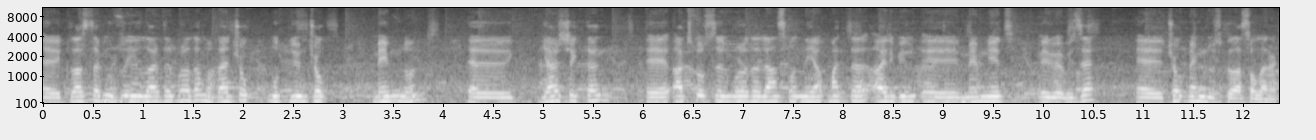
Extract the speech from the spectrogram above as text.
E, Klas tabii uzun yıllardır burada ama ben çok mutluyum, çok memnunum. E, gerçekten e, Axos'ların burada lansmanını yapmak da ayrı bir e, memnuniyet veriyor bize. E, çok memnunuz Klas olarak.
